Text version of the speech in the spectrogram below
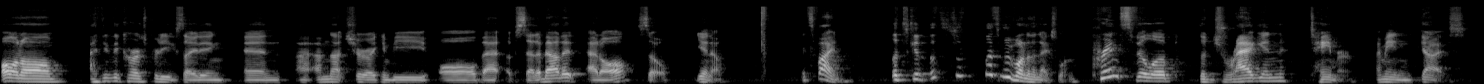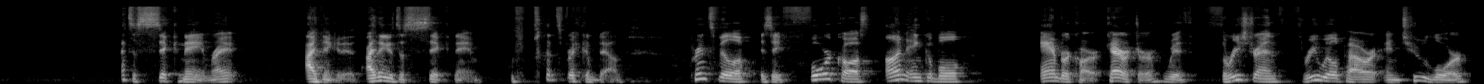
all in all, I think the card's pretty exciting, and I, I'm not sure I can be all that upset about it at all. So you know, it's fine. Let's get let's just, let's move on to the next one. Prince Phillip, the Dragon Tamer. I mean, guys, that's a sick name, right? I think it is. I think it's a sick name. Let's break them down. Prince Phillip is a four cost, uninkable amber card character with three strength, three willpower, and two lore.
